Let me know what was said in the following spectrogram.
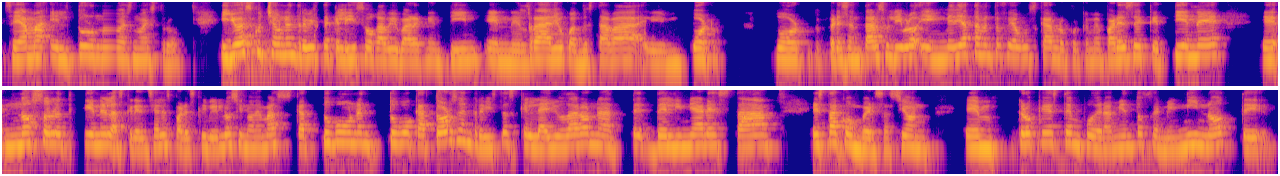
se llama El turno es nuestro. Y yo escuché una entrevista que le hizo Gaby Bargentín en el radio cuando estaba por por presentar su libro e inmediatamente fui a buscarlo porque me parece que tiene, eh, no solo tiene las credenciales para escribirlo, sino además tuvo, una, tuvo 14 entrevistas que le ayudaron a delinear esta, esta conversación. Em, creo que este empoderamiento femenino te,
